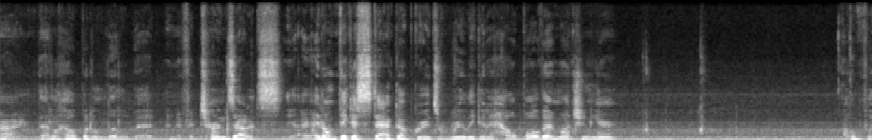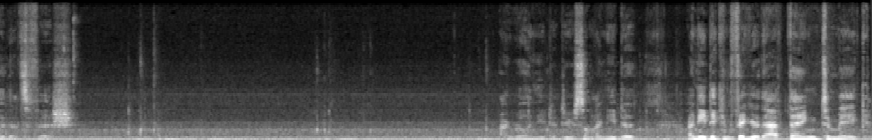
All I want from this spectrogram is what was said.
Alright, that'll help it a little bit. And if it turns out it's... I don't think a stack upgrade's really going to help all that much in here. Hopefully that's fish. I really need to do something. I need to I need to configure that thing to make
